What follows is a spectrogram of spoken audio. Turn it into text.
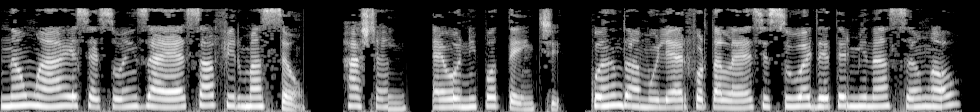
Não há exceções a essa afirmação. Hashem é onipotente. Quando a mulher fortalece sua determinação ao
